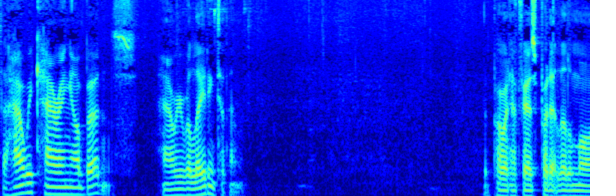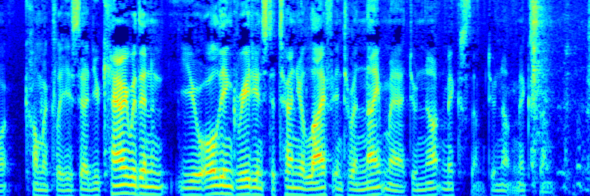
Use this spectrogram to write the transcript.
So, how are we carrying our burdens? How are we relating to them? The poet Hafez put it a little more comically. He said, You carry within you all the ingredients to turn your life into a nightmare. Do not mix them. Do not mix them.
